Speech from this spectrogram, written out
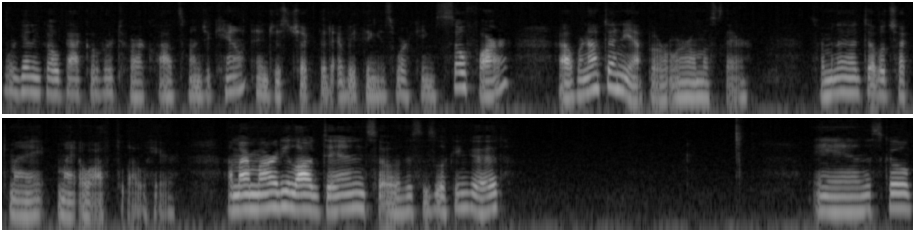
we're going to go back over to our CloudSponge account and just check that everything is working so far. Uh, we're not done yet, but we're almost there. So I'm going to double check my, my OAuth flow here. Um, I'm already logged in, so this is looking good. And let's go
